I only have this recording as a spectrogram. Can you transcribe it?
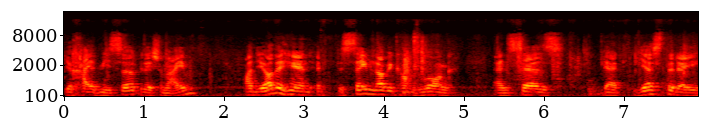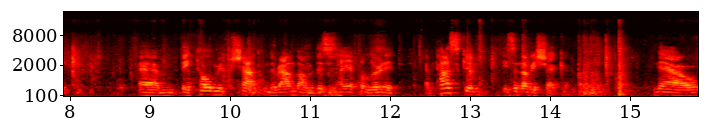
You're Chayav Misa, B'dei Shemayim. On the other hand, if the same Navi comes along and says that yesterday um, they told me Pshat in the Rambam, this is how you have to learn it, and Paskin is a Navi Sheker. Now,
